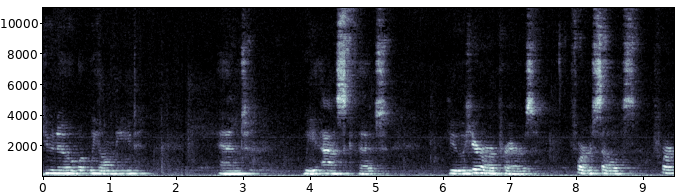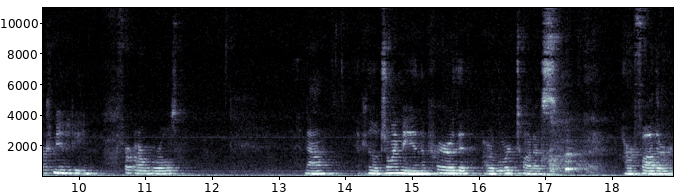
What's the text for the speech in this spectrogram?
you know what we all need, and we ask that you hear our prayers for ourselves, for our community, for our world. Now, if you'll join me in the prayer that our Lord taught us, Our Father,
